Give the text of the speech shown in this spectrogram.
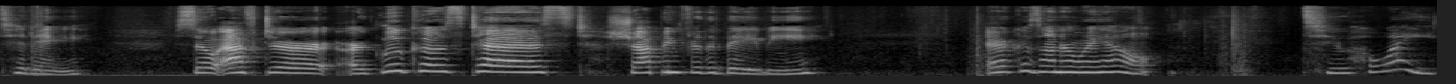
today. So after our glucose test, shopping for the baby, Erica's on her way out to Hawaii.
